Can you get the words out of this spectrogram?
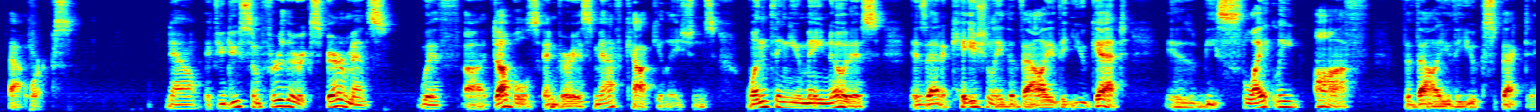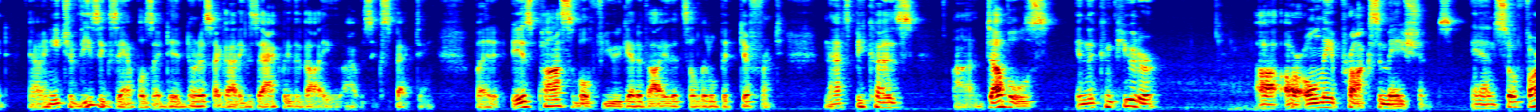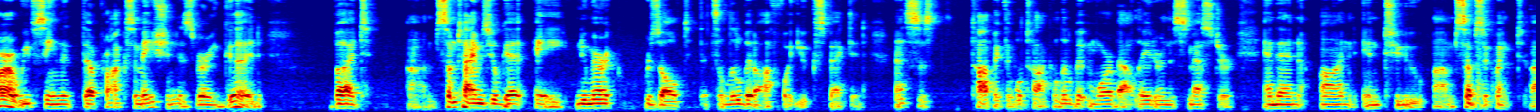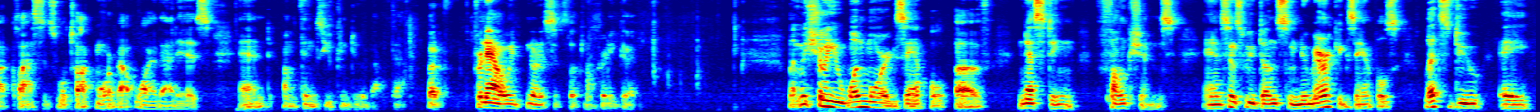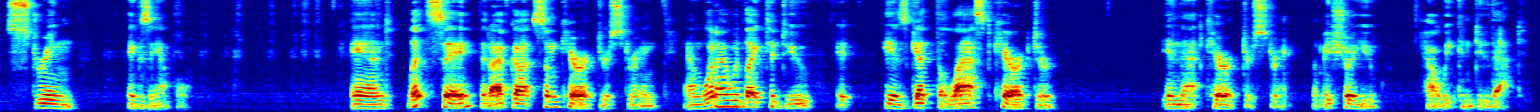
that works. Now, if you do some further experiments with uh, doubles and various math calculations, one thing you may notice is that occasionally the value that you get is be slightly off the value that you expected. Now in each of these examples I did notice I got exactly the value I was expecting. But it is possible for you to get a value that's a little bit different. And that's because uh, doubles in the computer uh, are only approximations. And so far we've seen that the approximation is very good, but um, sometimes you'll get a numeric result that's a little bit off what you expected. That's a topic that we'll talk a little bit more about later in the semester and then on into um, subsequent uh, classes. We'll talk more about why that is and um, things you can do about that. But for now, we notice it's looking pretty good. Let me show you one more example of nesting functions. And since we've done some numeric examples, let's do a string example. And let's say that I've got some character string, and what I would like to do is get the last character in that character string. Let me show you how we can do that.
